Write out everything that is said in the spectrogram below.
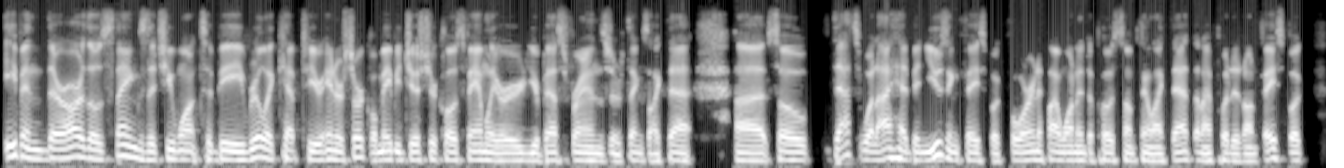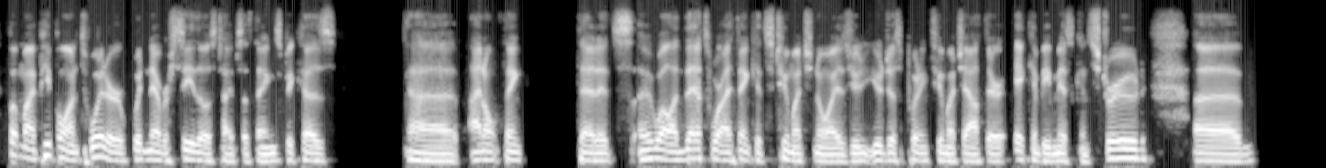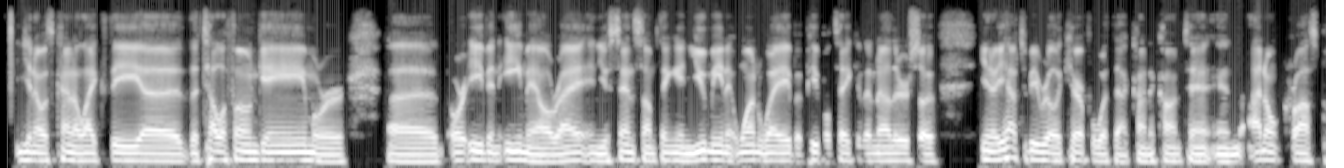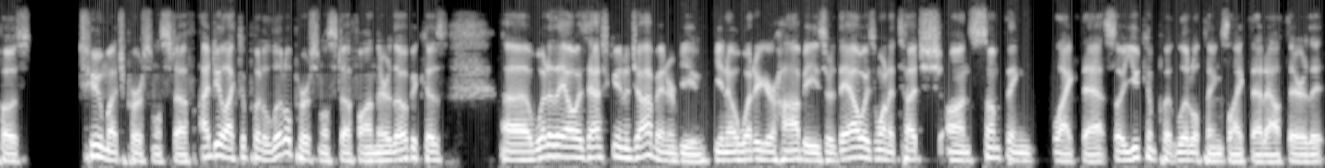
even there are those things that you want to be really kept to your inner circle, maybe just your close family or your best friends or things like that. Uh, so that's what I had been using Facebook for. And if I wanted to post something like that, then I put it on Facebook. But my people on Twitter would never see those types of things because uh, I don't think that it's uh, well that's where i think it's too much noise you're, you're just putting too much out there it can be misconstrued uh, you know, it's kind of like the uh, the telephone game or uh, or even email, right? And you send something and you mean it one way, but people take it another. So, you know, you have to be really careful with that kind of content. And I don't cross post too much personal stuff. I do like to put a little personal stuff on there though, because uh, what do they always ask you in a job interview? You know, what are your hobbies? Or they always want to touch on something like that. So you can put little things like that out there that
